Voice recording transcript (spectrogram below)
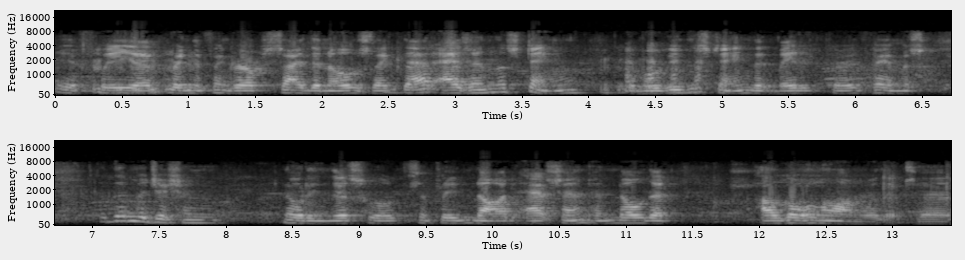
If we uh, bring the finger up beside the nose like that, as in The Sting, the movie The Sting that made it very famous, the magician, noting this, will simply nod assent and know that I'll go along with it, uh,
